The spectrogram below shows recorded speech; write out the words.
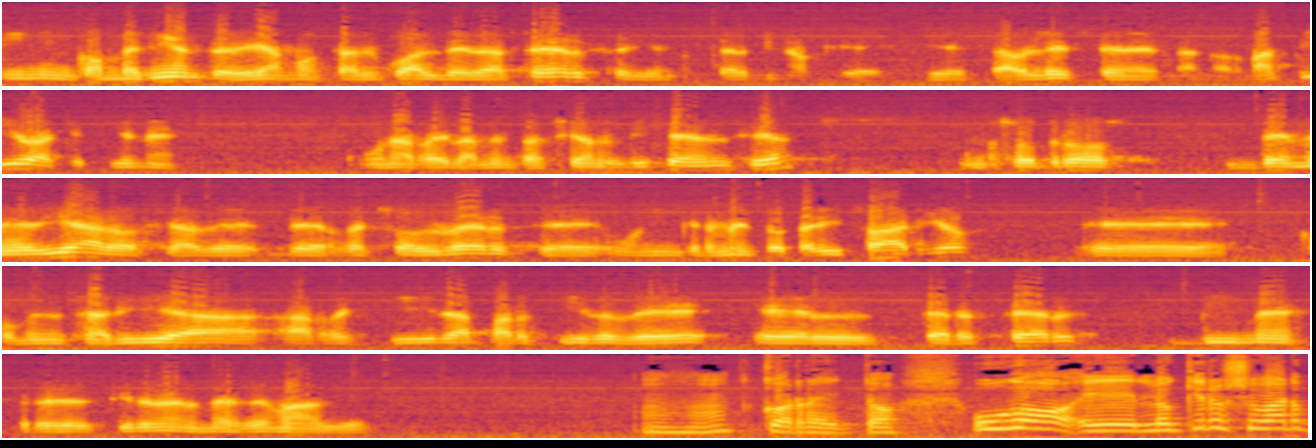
sin inconveniente, digamos, tal cual debe hacerse y en los términos que, establece la normativa, que tiene una reglamentación en vigencia, nosotros de mediar, o sea, de, resolverse un incremento tarifario, eh, comenzaría a regir a partir de el tercer bimestre, es decir, en el mes de mayo correcto. Hugo, eh, lo quiero llevar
